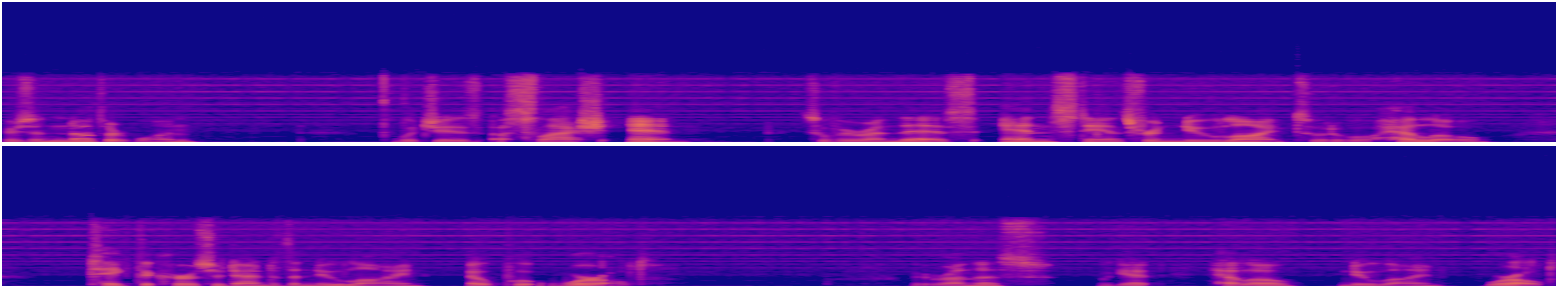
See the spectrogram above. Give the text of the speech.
There's another one, which is a slash n. So if we run this, n stands for new line. So it will hello, take the cursor down to the new line, output world. We run this, we get hello, new line, world.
